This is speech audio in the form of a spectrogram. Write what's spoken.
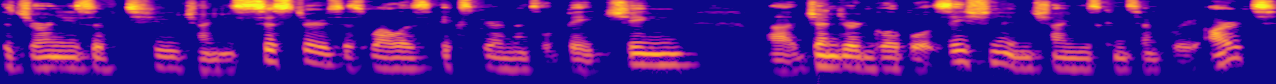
The Journeys of Two Chinese Sisters, as well as Experimental Beijing, uh, Gender and Globalization in Chinese Contemporary Art.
